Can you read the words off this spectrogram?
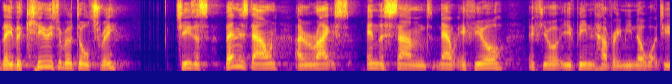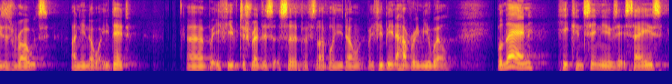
They've accused her of adultery. Jesus bends down and writes in the sand. Now, if you're if you're you've been in Havering, you know what Jesus wrote and you know what he did. Uh, but if you've just read this at surface level, you don't. But if you've been to Havering, you will. But then he continues, it says,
